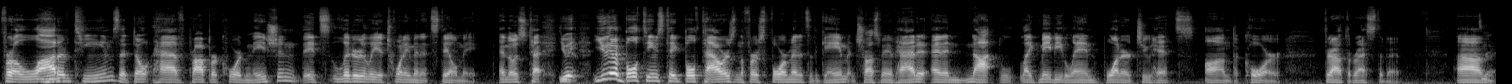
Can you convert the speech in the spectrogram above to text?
For a lot Mm-hmm. of teams that don't have proper coordination, it's literally a twenty minute stalemate. And those ta- you Yeah. you get both teams take both towers in the first four minutes of the game, and trust me, I've had it, and then not like maybe land one or two hits on the core throughout the rest of it. Um, Right.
